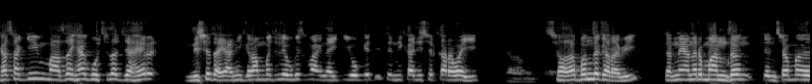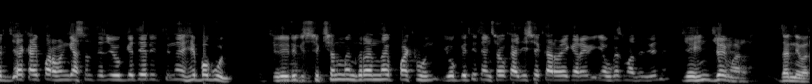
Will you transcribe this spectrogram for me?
ह्यासाठी माझा ह्या गोष्टीला जाहीर निषेध आहे आणि ग्रामपंचायत एवढीच मागणी आहे की योग्य ती त्यांनी कायदेशीर कारवाई शाळा बंद करावी. त्यांना येणार मानधन त्यांच्या ज्या काही परवानगी असेल त्याच्या योग्य त्या रीतीने हे बघून शिक्षण मंत्र्यांना पाठवून योग्य ती त्यांच्यावर कायदेशीर कारवाई करावी एवढंच माझं निवेदन. जय हिंद जय महाराष्ट्र. धन्यवाद.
